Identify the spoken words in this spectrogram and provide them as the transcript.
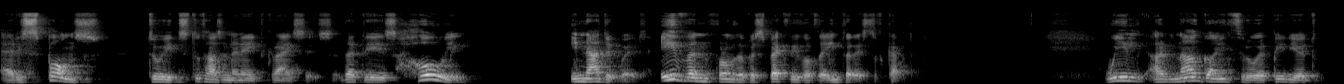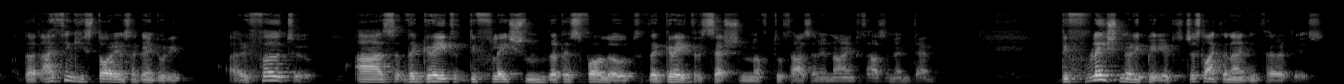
a response to its 2008 crisis that is wholly inadequate, even from the perspective of the interests of capital. We are now going through a period that I think historians are going to re uh, refer to as the great deflation that has followed the great recession of 2009-2010. Deflationary periods, just like the 1930s,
